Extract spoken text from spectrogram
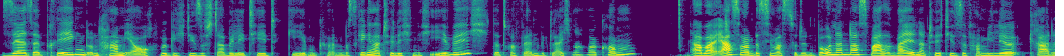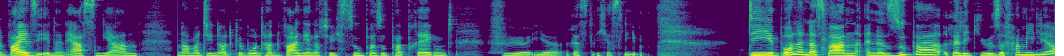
sehr, sehr prägend und haben ihr auch wirklich diese Stabilität geben können. Das ging natürlich nicht ewig. Darauf werden wir gleich nochmal kommen. Aber erstmal ein bisschen was zu den Bowlanders, weil natürlich diese Familie, gerade weil sie in den ersten Jahren Norma Jean dort gewohnt hat, waren die natürlich super, super prägend für ihr restliches Leben. Die Bowlanders waren eine super religiöse Familie.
